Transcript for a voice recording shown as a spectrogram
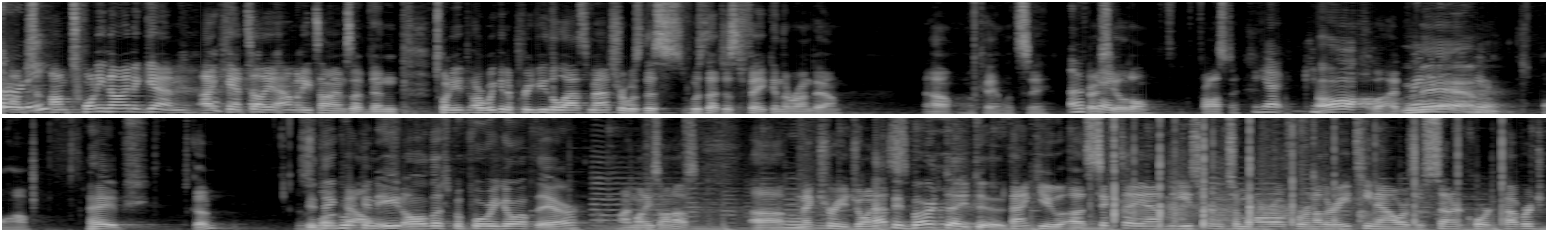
I'm, I'm 29 again. I can't tell you how many times I've been 20. Are we going to preview the last match, or was this was that just fake in the rundown? Oh, okay. Let's see. Okay. Tracy, a little frosting. yeah, can you Oh, Well, I- bring it over man. here? Wow, Hey, it's good. This you think we low-cal, can eat so all this before we go off the air? My money's on us. Uh, make sure you join Happy us. Happy birthday, dude. Thank you. Uh, 6 a.m. Eastern tomorrow for another 18 hours of center court coverage.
